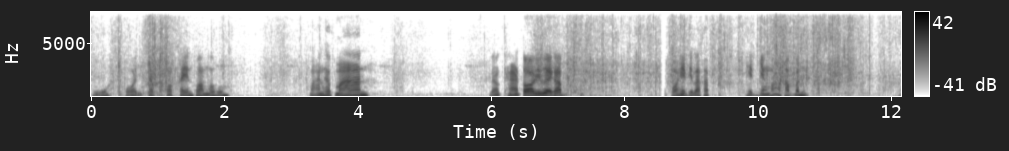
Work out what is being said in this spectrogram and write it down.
โอ้พออีกครับพอใครเห็นพร้อมครับผม มานครับหมานแล้วหาต่อเรื่อยๆครับพอเห็ดอีกแล้วครับ เห็ดอย่างน้อครับบัดนี้เอา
